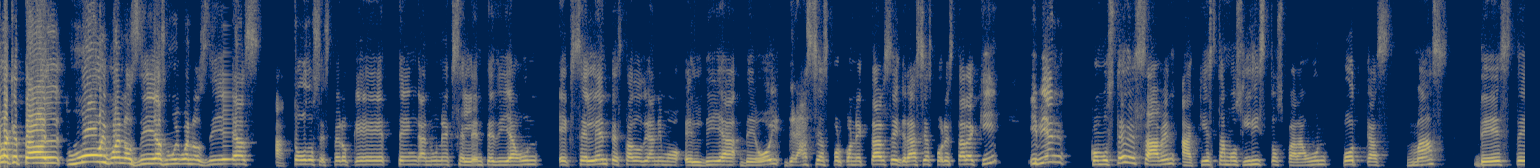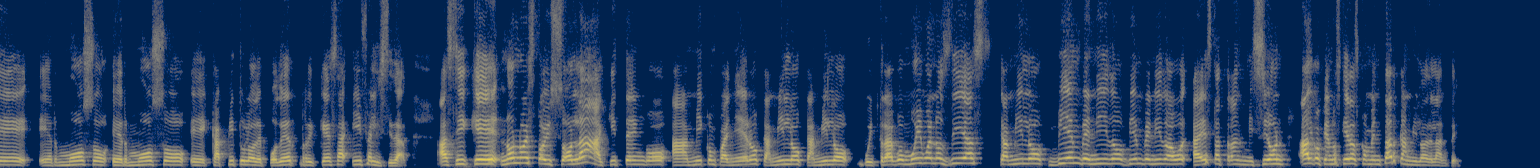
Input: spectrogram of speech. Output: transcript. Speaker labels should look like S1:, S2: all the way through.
S1: Hola, ¿qué tal? Muy buenos días, muy buenos días a todos. Espero que tengan un excelente día, un excelente estado de ánimo el día de hoy. Gracias por conectarse, gracias por estar aquí. Y bien, como ustedes saben, aquí estamos listos para un podcast más de este hermoso, hermoso eh, capítulo de poder, riqueza y felicidad. Así que no, no estoy sola. Aquí tengo a mi compañero Camilo, Camilo Buitrago. Muy buenos días, Camilo. Bienvenido, bienvenido a, esta transmisión. Algo que nos quieras comentar, Camilo, adelante.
